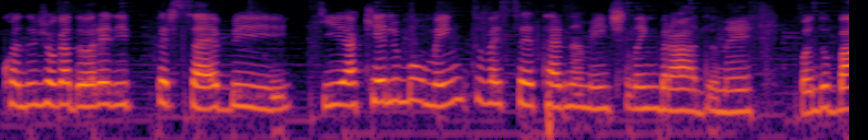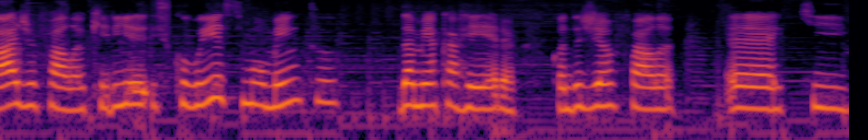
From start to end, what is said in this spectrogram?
quando o jogador ele percebe que aquele momento vai ser eternamente lembrado, né? Quando o Baggio fala, eu queria excluir esse momento da minha carreira. Quando o Jean fala é, que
